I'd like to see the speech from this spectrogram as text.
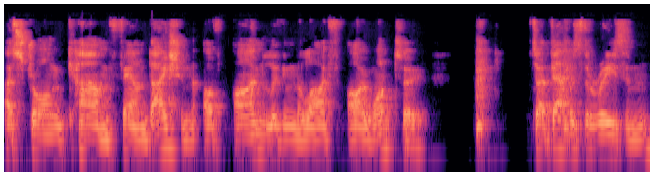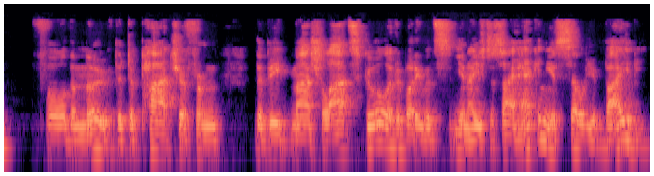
a strong, calm foundation of I'm living the life I want to. So that was the reason for the move, the departure from the big martial arts school. Everybody would, you know, used to say, how can you sell your baby?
